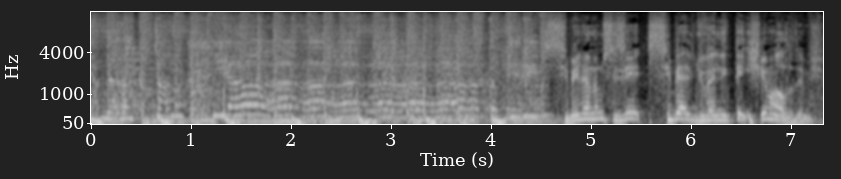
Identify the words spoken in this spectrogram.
ya meraktan Yar Sibel Hanım sizi Sibel güvenlikte işe mi aldı demiş.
